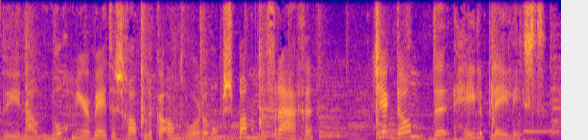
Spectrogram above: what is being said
Wil je nou nog meer wetenschappelijke antwoorden op spannende vragen? Check dan de hele playlist.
